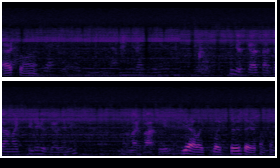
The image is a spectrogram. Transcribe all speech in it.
Excellent. He just got that done like two days ago, didn't he? Or like last week. Yeah, like like Thursday or something.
